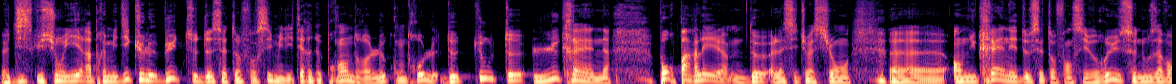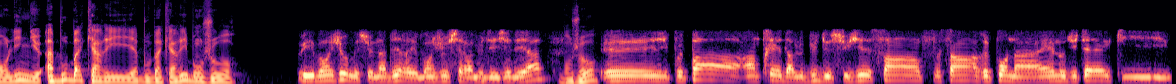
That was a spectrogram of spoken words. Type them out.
discussion hier après-midi que le but de cette offensive militaire est de prendre le contrôle de toute l'Ukraine. Pour parler parler de la situation euh, en Ukraine et de cette offensive russe, nous avons en ligne Abou Bakari. Abou Bakari, bonjour. Oui, bonjour, monsieur Nadir, et bonjour, cher ami des GDA. Bonjour. Euh, je ne peux pas entrer dans le but du sujet sans, sans répondre à un auditeur qui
